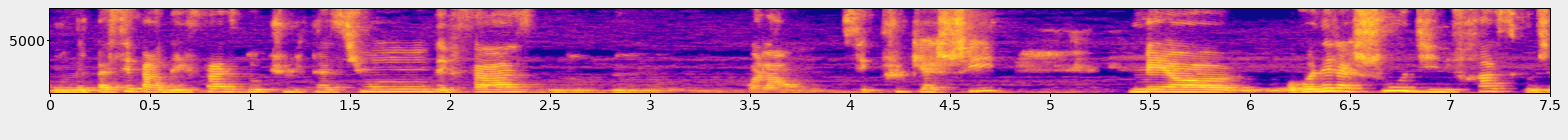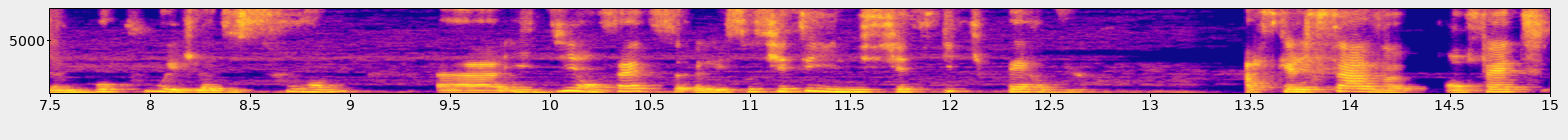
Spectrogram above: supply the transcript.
on est passé par des phases d'occultation, des phases de, voilà, on s'est plus caché. Mais René Lachaud dit une phrase que j'aime beaucoup et je la dis souvent. il dit en fait les sociétés initiatiques perdues parce qu'elles savent en fait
